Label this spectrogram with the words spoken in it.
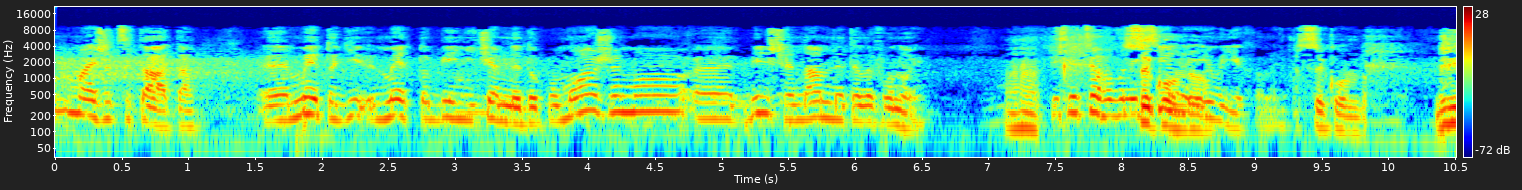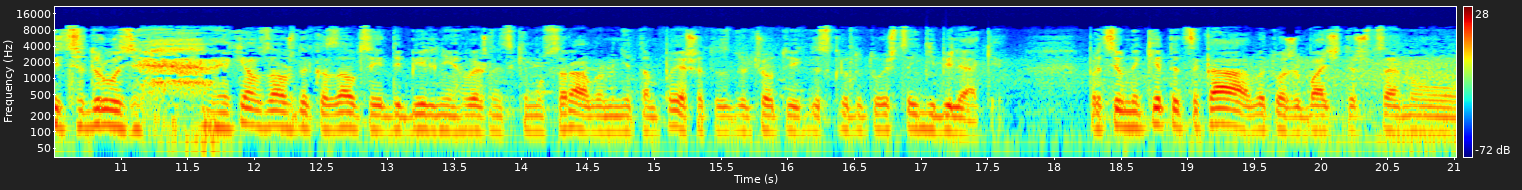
майже цитата. Е, Ми, тоді, ми тобі нічим не допоможемо, е, більше нам не телефонуй. Ага. Після цього вони Секунду. сіли і уїхали. Секунду. Дивіться, друзі, як я завжди казав, ці дебільні вижницькі мусора, ви мені там пишете, до чого ти їх дискредитуєш, це і дебіляки. Працівники ТЦК, ви теж бачите, що це ну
